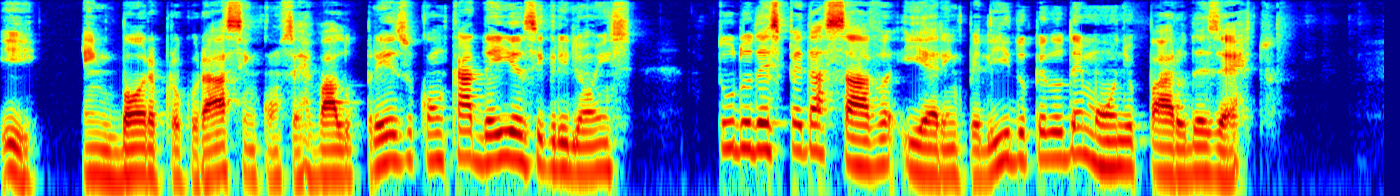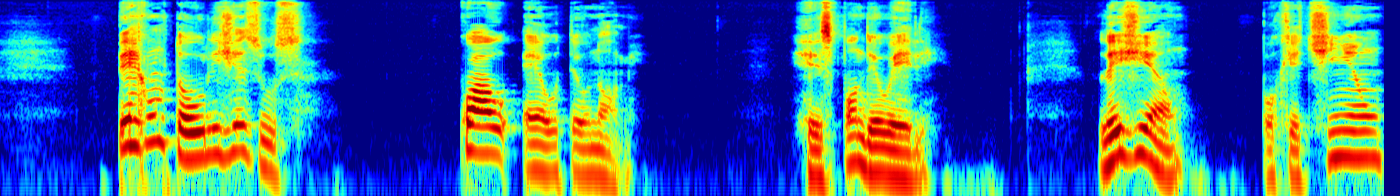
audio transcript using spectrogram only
E, embora procurassem conservá-lo preso com cadeias e grilhões, tudo despedaçava e era impelido pelo demônio para o deserto. Perguntou-lhe Jesus: Qual é o teu nome? Respondeu ele: Legião, porque tinham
